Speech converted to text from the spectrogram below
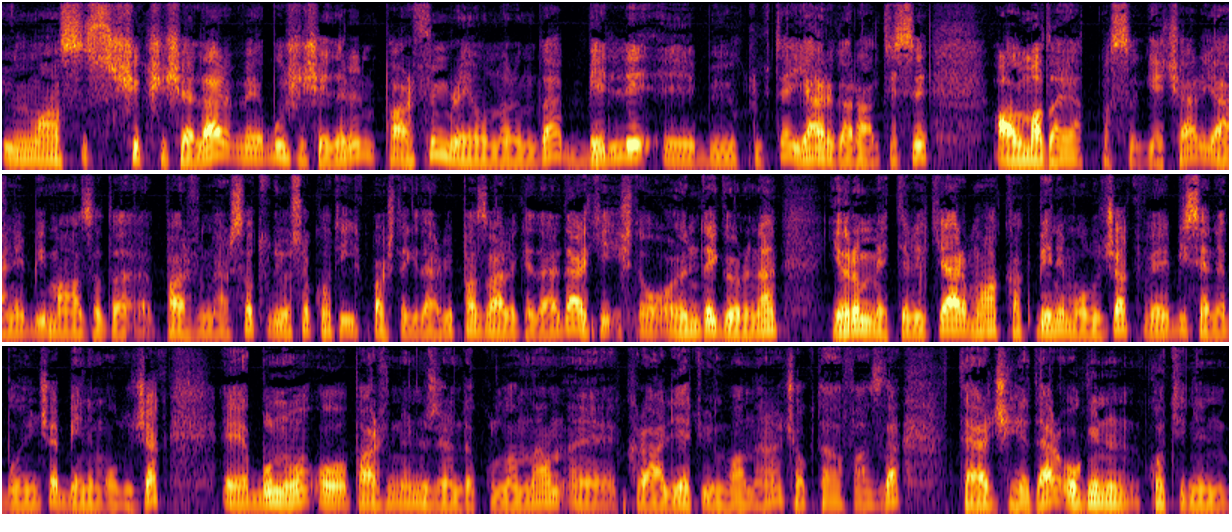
ünvansız şık şişeler ve bu şişelerin parfüm reyonlarında belli e, büyüklükte yer garantisi alma dayatması geçer. Yani bir mağazada parfümler satılıyorsa Coty ilk başta gider bir pazarlık eder der ki işte o önde görünen yarım metrelik yer muhakkak benim olacak ve bir sene boyunca benim olacak. E, bunu o parfümlerin üzerinde kullanılan e, kraliyet ünvanlarına çok daha fazla tercih eder. O günün Coty'nin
